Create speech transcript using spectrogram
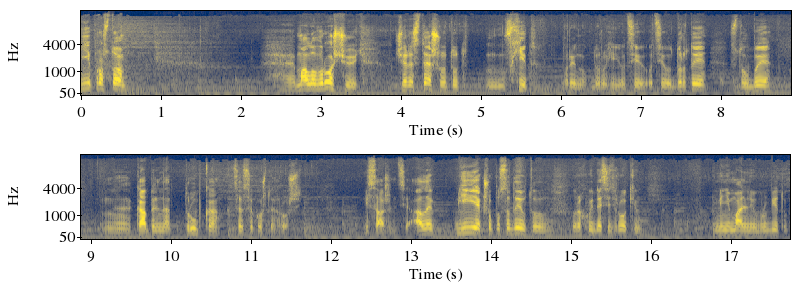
Її просто е, мало вирощують через те, що тут вхід в ринок дорогий. Оці, оці от дроти, стовби, капельна трубка це все коштує грошей. І саженці. Але її, якщо посадив, то рахуй 10 років мінімальний обробіток.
